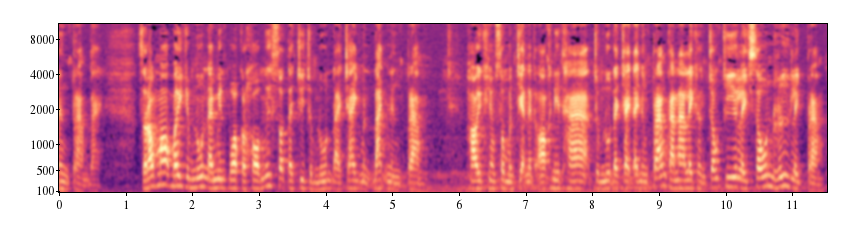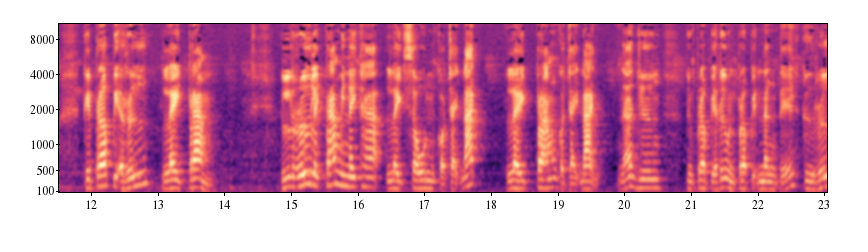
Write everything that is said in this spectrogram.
នឹង5ដែរសរុបមក3ចំនួនដែលមានពណ៌ក្រហមនេះសុទ្ធតែជាចំនួនដែលចែកមិនដាច់នឹង5ហើយខ្ញុំសូមបញ្ជាក់អ្នកទាំងអស់គ្នាថាចំនួនដែលចែកដាច់នឹង5កាលណាលេខខាងចុងជាលេខ0ឬលេខ5គេប្រើពាក្យឬលេខ5ឬលេខ5មានន័យថាលេខ0ក៏ចែកដាច់លេខ5ក៏ចែកដាច់ណាយើងយើងប្រើពាក្យឬមិនប្រើពាក្យនឹងទេគឺឬ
